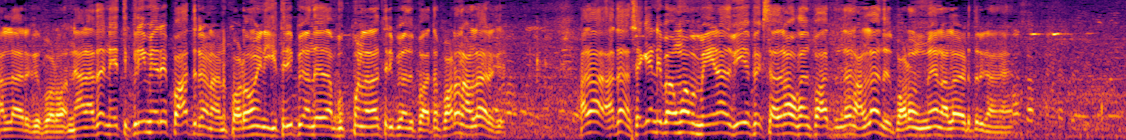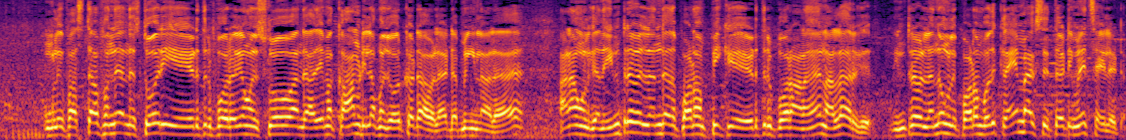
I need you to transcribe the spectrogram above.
நல்லா இருக்கு படம். நான் அதான் நேற்று ப்ரீமியரே பார்த்துட்டேன் நான் படம். இன்னைக்கு திருப்பி வந்து நான் புக் பண்ணலாம் திருப்பி வந்து பார்த்தேன். படம் நல்லா இருக்கு அதான் அதான் செகண்ட் பார்க்கும்போது மெயினாக விஎஃப்எக்ஸ் அதெல்லாம் உட்காந்து பார்த்துருந்தா நல்லா இருந்தது படம் உண்மையாக நல்லா எடுத்திருக்காங்க. உங்களுக்கு ஃபர்ஸ்ட் ஆஃப் வந்து அந்த ஸ்டோரி எடுத்துகிட்டு போகிறதையும் கொஞ்சம் ஸ்லோவாக அந்த அதே மாதிரி காமெடிலாம் கொஞ்சம் ஒர்க் அவுட் ஆகலை டப்பிங்னால ஆனால் உங்களுக்கு அந்த இன்டர்வெல்லேருந்து அந்த படம் பீக்கு எடுத்துகிட்டு போகிறாங்க நல்லா இருக்குது இன்டர்வெல்லேருந்து உங்களுக்கு படம் போது கிளைமேக்ஸ் தேர்ட்டி மினிட்ஸ் ஹைலைட்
